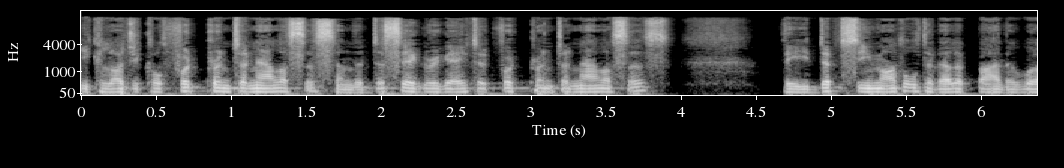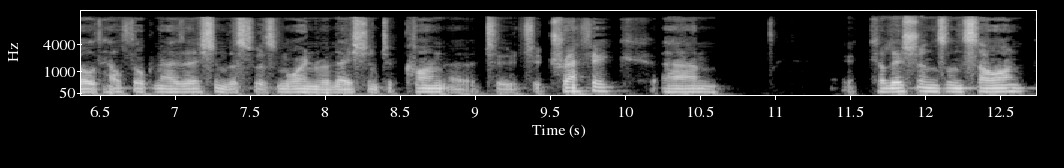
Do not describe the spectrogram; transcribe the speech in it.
ecological footprint analysis and the disaggregated footprint analysis, the DIPSI model developed by the World Health Organization. This was more in relation to, con, uh, to, to, traffic um, collisions and so on,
